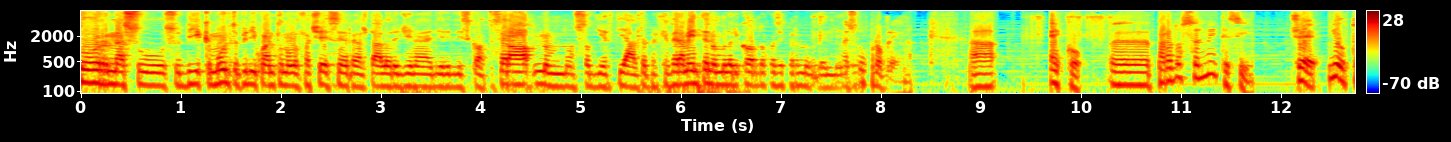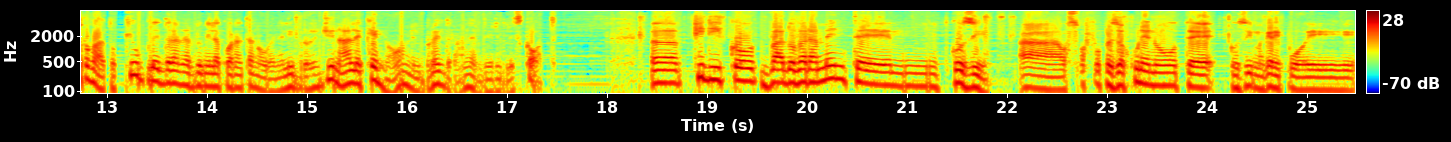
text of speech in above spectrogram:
torna su, su, Dick molto più di quanto non lo facesse in realtà l'originale di Ridley Scott. Però non, non so dirti altro perché veramente non me lo ricordo quasi per nulla. Nessun problema. Uh, ecco, uh, paradossalmente sì, cioè, io ho trovato più Blade Runner 2049 nel libro originale che non nel Blade Runner di Ridley Scott. Uh, ti dico, vado veramente mh, mm, così. Uh, ho, ho, preso alcune note, così magari puoi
